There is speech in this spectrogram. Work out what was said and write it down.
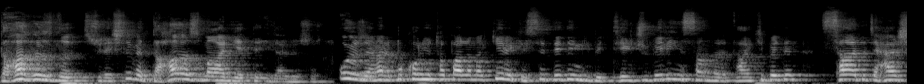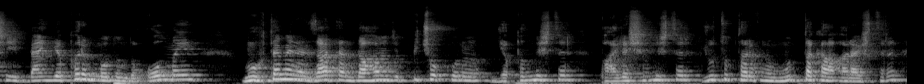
daha hızlı süreçte ve daha az maliyette ilerliyorsunuz. O yüzden hani bu konuyu toparlamak gerekirse dediğim gibi tecrübeli insanları takip edin. Sadece her şeyi ben yaparım modunda olmayın. Muhtemelen zaten daha önce birçok konu yapılmıştır, paylaşılmıştır. YouTube tarafını mutlaka araştırın.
